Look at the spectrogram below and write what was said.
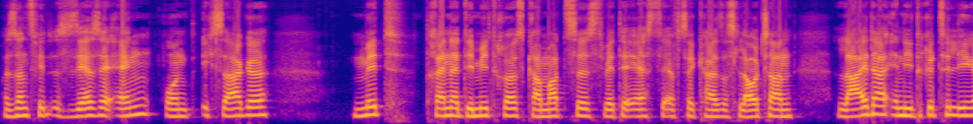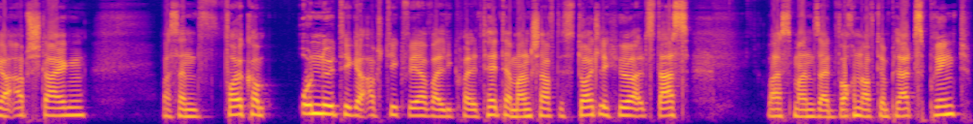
weil sonst wird es sehr, sehr eng. Und ich sage, mit Trainer Dimitrios Gramotzis wird der erste FC Kaiserslautern leider in die dritte Liga absteigen, was ein vollkommen unnötiger Abstieg wäre, weil die Qualität der Mannschaft ist deutlich höher als das, was man seit Wochen auf den Platz bringt.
